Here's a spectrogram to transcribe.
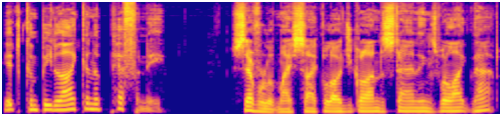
it can be like an epiphany. Several of my psychological understandings were like that.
